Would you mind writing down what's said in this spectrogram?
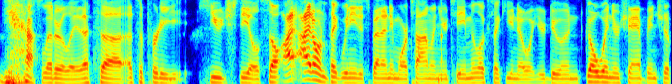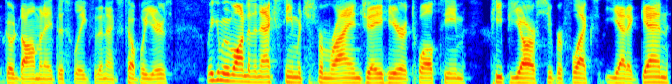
Yeah, literally. That's a that's a pretty huge steal. So I, I don't think we need to spend any more time on your team. It looks like you know what you're doing. Go win your championship. Go dominate this league for the next couple years. We can move on to the next team, which is from Ryan J here at 12 team PPR Superflex yet again.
